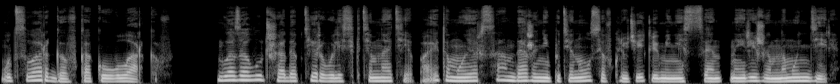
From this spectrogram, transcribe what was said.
У цваргов, как и у ларков, глаза лучше адаптировались к темноте, поэтому Эрсан даже не потянулся включить люминесцентный режим на мундире.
